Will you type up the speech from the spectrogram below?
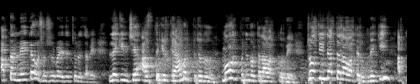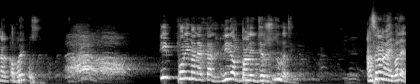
আপনার মেয়েটাও শ্বশুর বাড়িতে চলে যাবে। লেকিন সে আজ থেকে কেমন পর্যন্ত, মত পর্যন্ত তেলাওয়াত করবে। প্রতিটা তেলাওয়াতের নাকি আপনার কবরে পৌঁছাবে কি পরিমাণ একটা নীরব বাণিজ্যের সুযোগ আছে? আছে না নাই? বলেন।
